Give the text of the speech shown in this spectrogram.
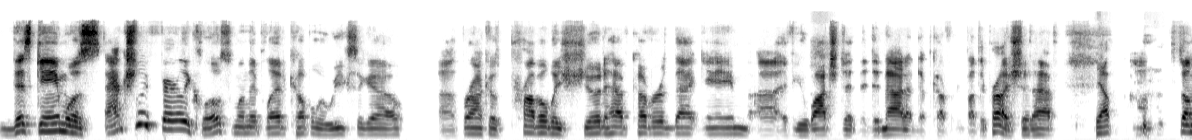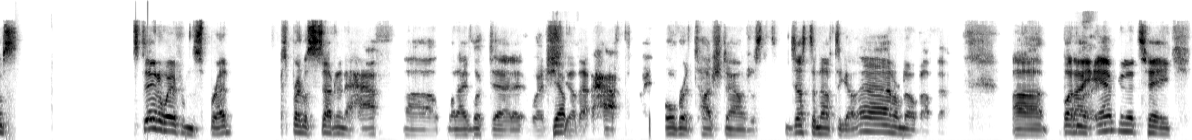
this game was actually fairly close when they played a couple of weeks ago. Uh, Broncos probably should have covered that game. Uh, if you watched it, they did not end up covering, but they probably should have. yep. Um, so I'm staying away from the spread. Spread was seven and a half uh, when I looked at it, which Yep. you know that half point over a touchdown, just just enough to go. Eh, I don't know about that. Uh, but Right. I am going to take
